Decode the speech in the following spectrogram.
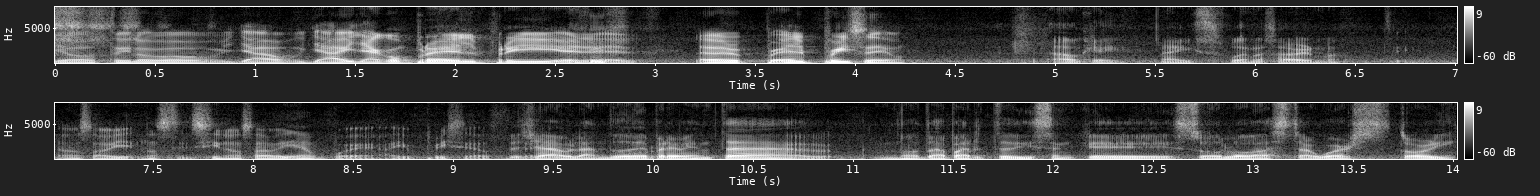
Yo estoy loco. Ya, ya, ya compré el pre el, el, el, pre-sale. Ok, nice, bueno saberlo. Sí, no sabía, no si no sabían, pues hay pre-sales. De hecho, hablando de preventa, nota aparte dicen que solo a Star Wars Story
